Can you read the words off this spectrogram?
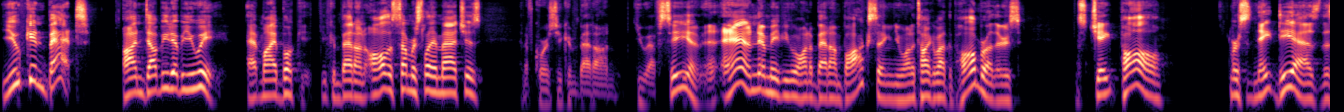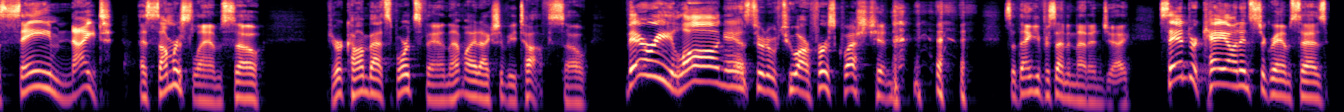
you can bet on WWE at MyBookie. You can bet on all the SummerSlam matches and of course, you can bet on UFC. And, and maybe you want to bet on boxing. You want to talk about the Paul brothers. It's Jake Paul versus Nate Diaz the same night as SummerSlam. So if you're a combat sports fan, that might actually be tough. So, very long answer to, to our first question. so, thank you for sending that in, Jay. Sandra K on Instagram says,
